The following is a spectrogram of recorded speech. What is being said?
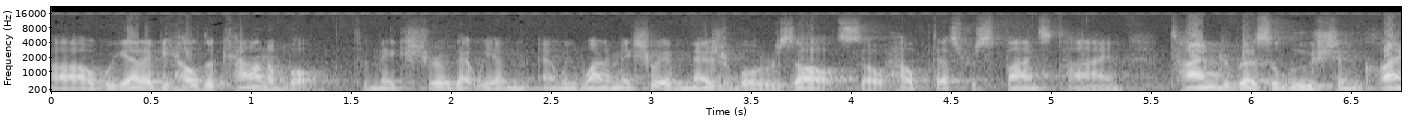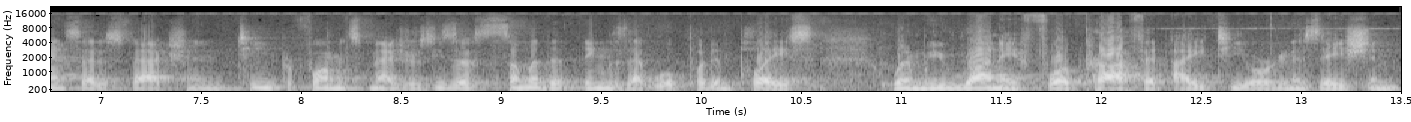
Uh, we got to be held accountable to make sure that we have, and we want to make sure we have measurable results. So help desk response time, time to resolution, client satisfaction, team performance measures. These are some of the things that we'll put in place when we run a for-profit IT organization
